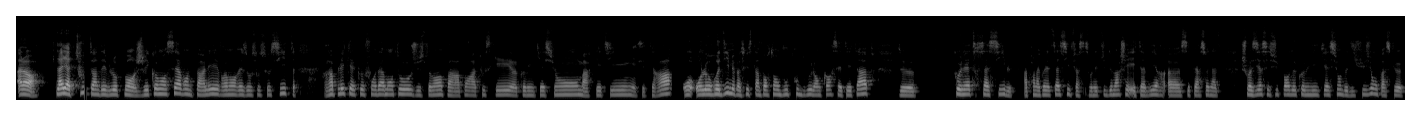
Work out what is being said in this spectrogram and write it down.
Alors, là, il y a tout un développement. Je vais commencer avant de parler vraiment réseaux sociaux sites, rappeler quelques fondamentaux justement par rapport à tout ce qui est communication, marketing, etc. On, le redit, mais parce que c'est important, beaucoup brûle encore cette étape de connaître sa cible, apprendre à connaître sa cible, faire son étude de marché, établir ses personnages, choisir ses supports de communication, de diffusion, parce que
